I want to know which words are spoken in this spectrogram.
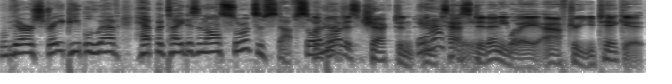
there are straight people who have hepatitis and all sorts of stuff. So the I'm blood not, is checked and, and tested anyway well, after you take it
